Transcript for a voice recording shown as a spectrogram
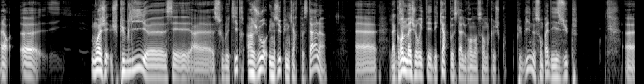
Alors, moi, je, publie sous le titre Un jour, une ZUP, une carte postale. la grande majorité des cartes postales de grand ensemble que je publie ne sont pas des ZUP. Euh,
